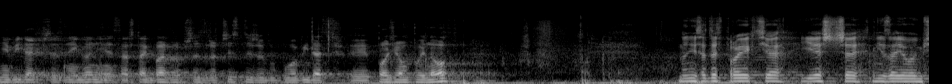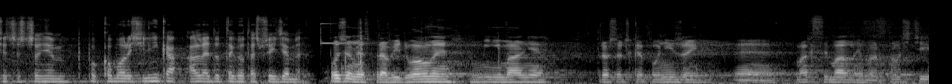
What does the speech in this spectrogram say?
nie widać przez niego, nie jest aż tak bardzo przezroczysty, żeby było widać e, poziom płynu. No niestety w projekcie jeszcze nie zająłem się czyszczeniem komory silnika, ale do tego też przejdziemy. Poziom jest prawidłowy, minimalnie troszeczkę poniżej e, maksymalnej wartości,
